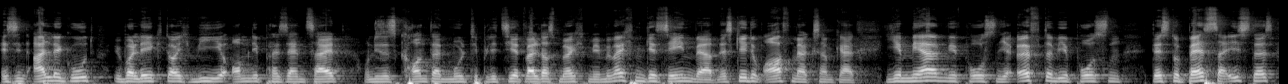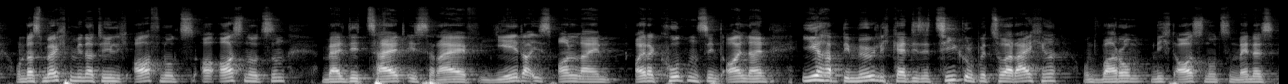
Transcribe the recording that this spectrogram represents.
Es sind alle gut. Überlegt euch, wie ihr omnipräsent seid und dieses Content multipliziert, weil das möchten wir. Wir möchten gesehen werden. Es geht um Aufmerksamkeit. Je mehr wir posten, je öfter wir posten, desto besser ist es. Und das möchten wir natürlich ausnutzen, weil die Zeit ist reif. Jeder ist online. Eure Kunden sind online. Ihr habt die Möglichkeit, diese Zielgruppe zu erreichen und warum nicht ausnutzen, wenn es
